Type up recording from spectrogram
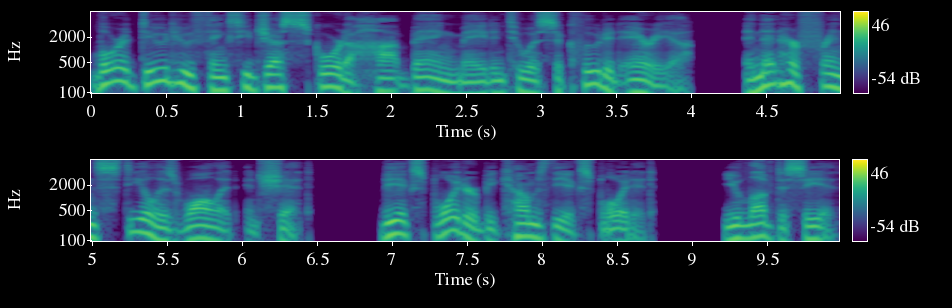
lure a dude who thinks he just scored a hot bang maid into a secluded area, and then her friends steal his wallet and shit. The exploiter becomes the exploited. You love to see it.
